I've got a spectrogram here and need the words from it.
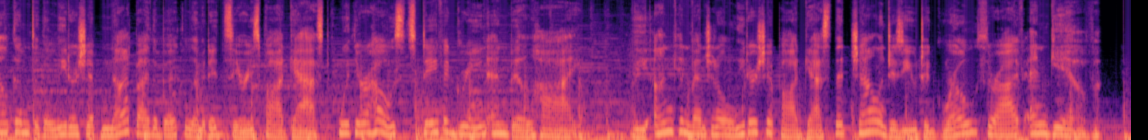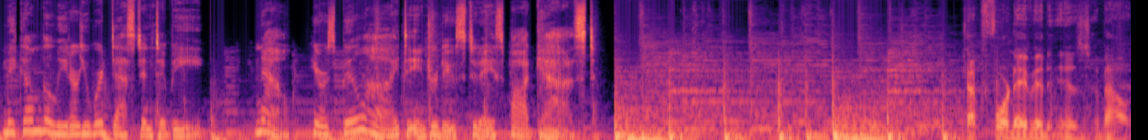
Welcome to the Leadership Not by the Book Limited Series podcast with your hosts, David Green and Bill High. The unconventional leadership podcast that challenges you to grow, thrive, and give. Become the leader you were destined to be. Now, here's Bill High to introduce today's podcast. Chapter 4, David, is about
